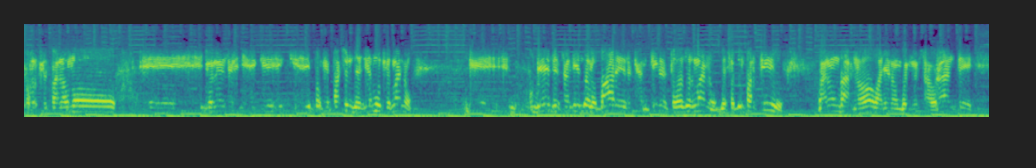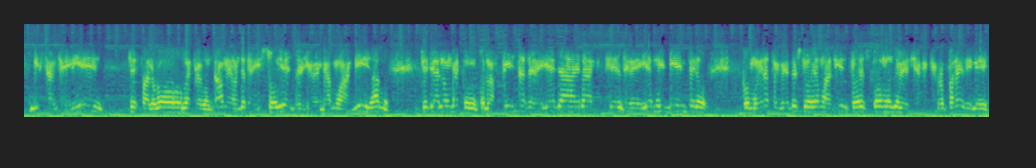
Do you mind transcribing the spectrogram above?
porque el Palomo, eh, yo le enseñé que, que, porque Pacho nos decía mucho, hermano, eh, deben de estar a los bares, cantinas, todos esos hermanos, después de un partido. Van a un bar, no, vayan a un buen restaurante, vístanse bien. Entonces Palomo me preguntaba ¿de dónde me bien, entonces yo vengamos aquí, vamos. Entonces ya el hombre con las pintas se veía ya, era, se veía muy bien, pero como era primera vez que lo íbamos así, entonces todo el mundo le decía que qué ropa y me,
